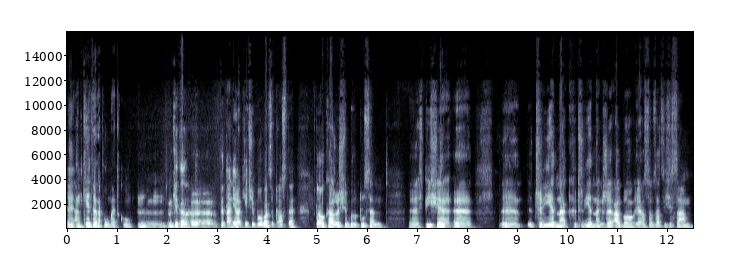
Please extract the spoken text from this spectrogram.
E, ankietę na półmetku. Mm, ankieta, e, pytanie w ankiecie było bardzo proste. Kto okaże się Brutusem e, w PiSie? Czyli jednak, czyli jednak, że albo Jarosław załatwi się sam,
